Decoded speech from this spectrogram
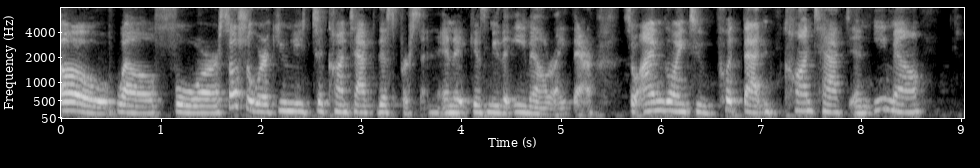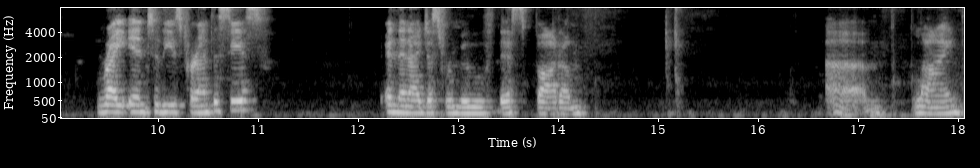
oh, well, for social work, you need to contact this person. And it gives me the email right there. So I'm going to put that contact and email right into these parentheses. And then I just remove this bottom um, line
